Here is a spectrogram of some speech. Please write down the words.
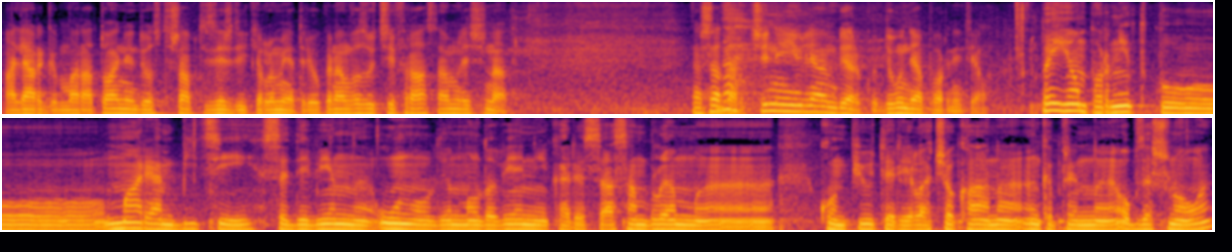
aleargă maratoane de 170 de kilometri. Eu când am văzut cifra asta am leșinat. Așadar, da. cine e Iulian Bercu? De unde a pornit el? Păi eu am pornit cu mari ambiții să devin unul din moldovenii care să asamblăm uh, computere la Ciocana încă prin 89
